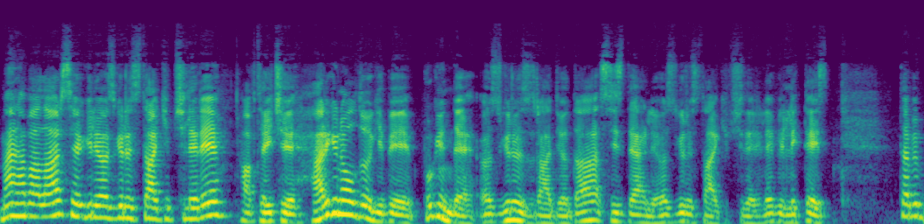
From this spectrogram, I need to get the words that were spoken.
Merhabalar sevgili Özgürüz takipçileri. Hafta içi her gün olduğu gibi bugün de Özgürüz Radyo'da siz değerli Özgürüz takipçileriyle birlikteyiz. Tabi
